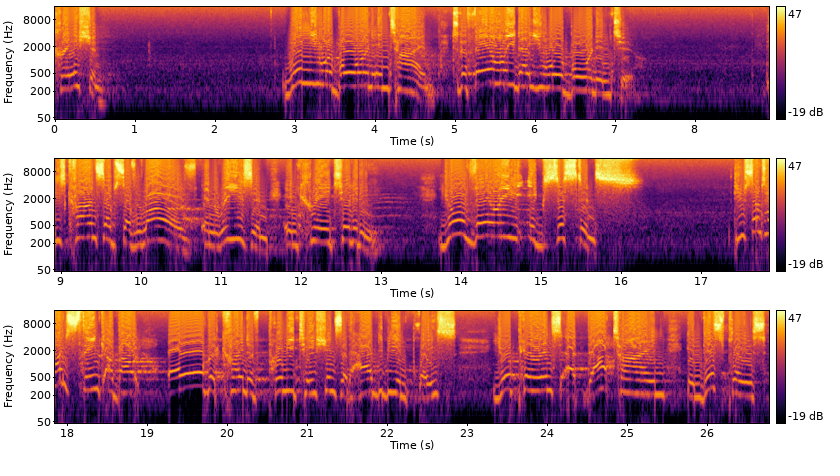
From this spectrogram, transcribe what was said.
Creation. When you were born in time, to the family that you were born into. These concepts of love and reason and creativity. Your very existence you sometimes think about all the kind of permutations that had to be in place? Your parents at that time in this place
